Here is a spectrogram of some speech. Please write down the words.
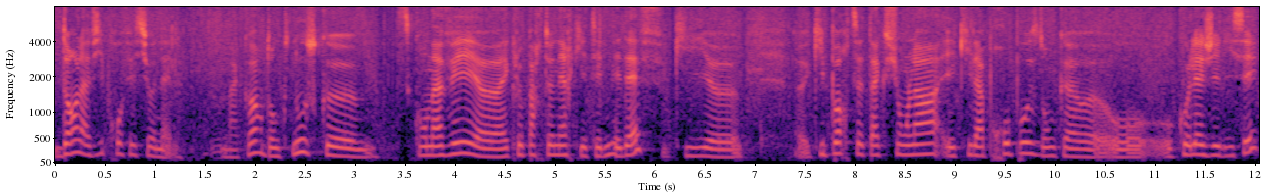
dans la vie professionnelle. D'accord? Donc nous, ce que qu'on avait euh, avec le partenaire qui était le MEDEF, qui euh, qui porte cette action-là et qui la propose donc au, au collège et lycée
